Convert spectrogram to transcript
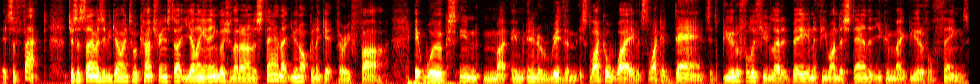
It's a fact. Just the same as if you go into a country and start yelling in English and they don't understand that, you're not going to get very far. It works in, in, in a rhythm. It's like a wave. It's like a dance. It's beautiful if you let it be, and if you understand it, you can make beautiful things.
